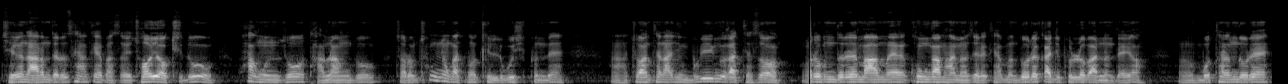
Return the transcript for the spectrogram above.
제가 나름대로 생각해 봤어요. 저 역시도 황운소, 단왕도 저런 청룡 같은 거 기르고 싶은데 아, 저한테는 아직 무리인 것 같아서 여러분들의 마음에 공감하면서 이렇게 한번 노래까지 불러봤는데요. 어, 못하는 노래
